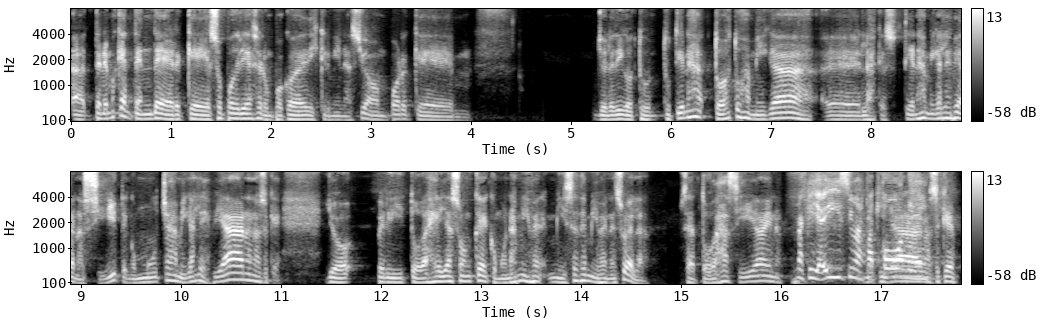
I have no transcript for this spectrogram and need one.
a- Tenemos que entender que eso podría ser un poco de discriminación porque yo le digo, tú, tú tienes a todas tus amigas, eh, las que tienes amigas lesbianas, sí, tengo muchas amigas lesbianas, no sé qué. Yo, pero y todas ellas son que como unas mis- mises de mi Venezuela. O sea, todas así, vaina, Maquilladísimas, maquilladas, tacones, no sé qué.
